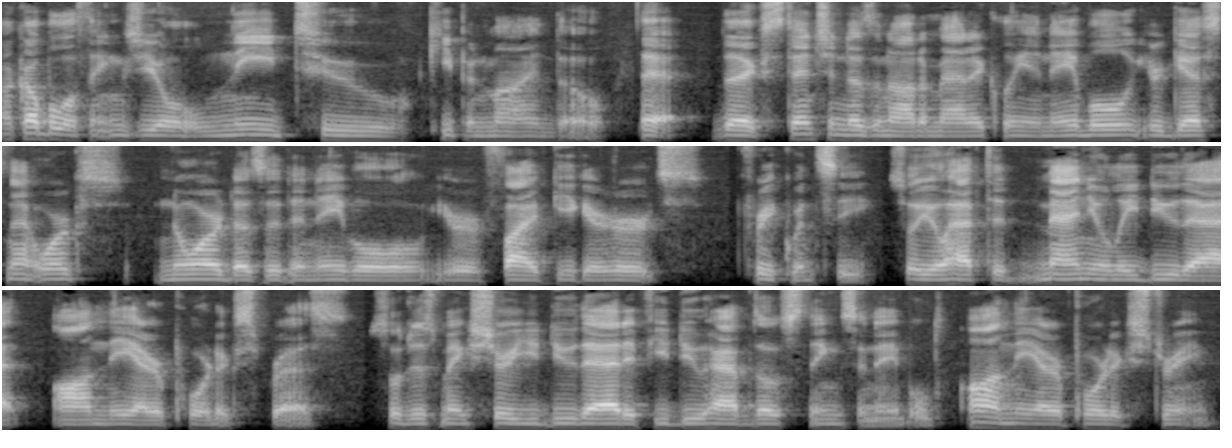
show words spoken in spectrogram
A couple of things you'll need to keep in mind though that the extension doesn't automatically enable your guest networks nor does it enable your 5 gigahertz frequency. So you'll have to manually do that on the Airport Express. So just make sure you do that if you do have those things enabled on the Airport Extreme.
